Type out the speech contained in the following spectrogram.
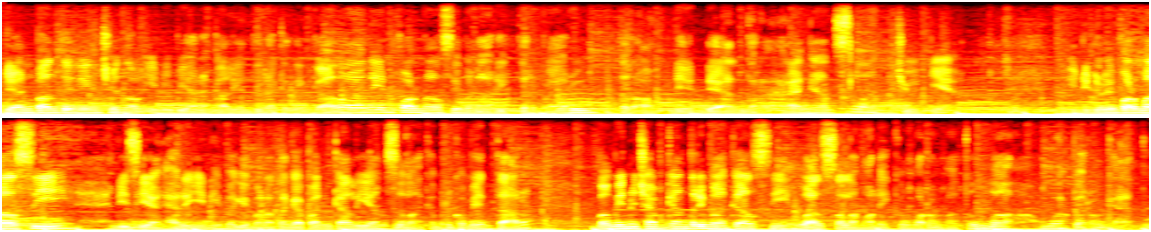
Dan pantengin channel ini biar kalian tidak ketinggalan informasi menarik terbaru, terupdate, dan terhangat selanjutnya. Ini dulu informasi di siang hari ini. Bagaimana tanggapan kalian? Silahkan berkomentar. Bang Min ucapkan terima kasih. Wassalamualaikum warahmatullahi wabarakatuh.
